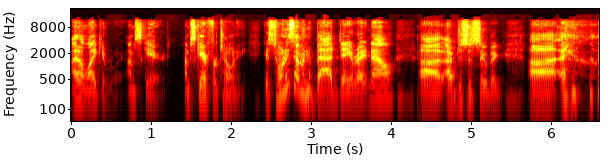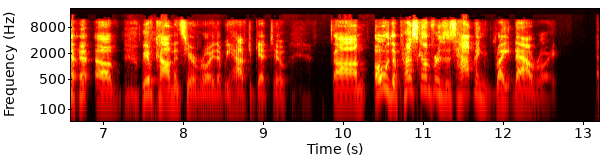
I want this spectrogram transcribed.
I don't like it, Roy. I'm scared. I'm scared for Tony because Tony's having a bad day right now. Uh, I'm just assuming. Uh, um, we have comments here, Roy, that we have to get to. Um, oh, the press conference is happening right now, Roy.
